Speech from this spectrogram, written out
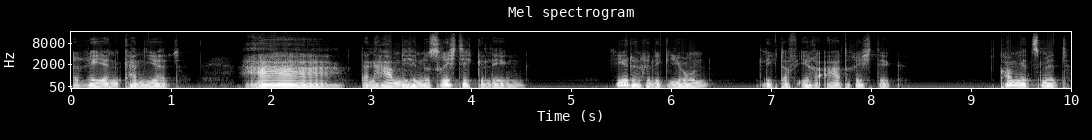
reinkarniert. Ah, dann haben die Hindus richtig gelegen. Jede Religion liegt auf ihre Art richtig. Komm jetzt mit.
